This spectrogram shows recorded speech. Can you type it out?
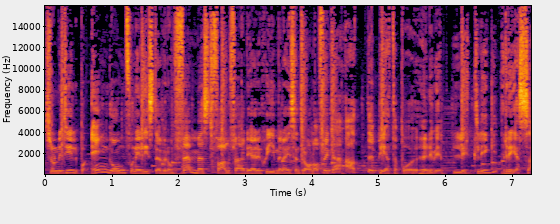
Slår ni till på en gång får ni en lista över de fem mest fallfärdiga regimerna i Centralafrika att eh, peta på hur ni vill. Lycklig resa!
